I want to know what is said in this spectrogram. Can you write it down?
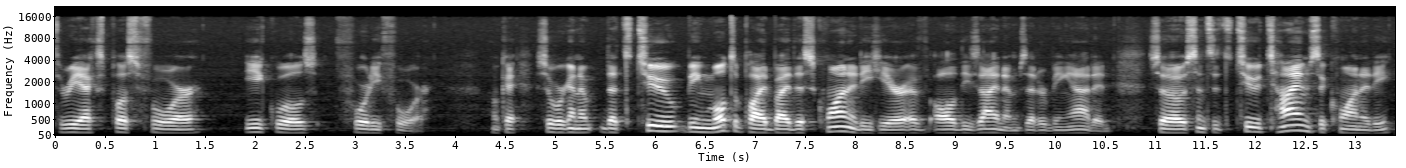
3x plus 4 equals 44. Okay, so we're going to, that's 2 being multiplied by this quantity here of all of these items that are being added. So since it's 2 times the quantity,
